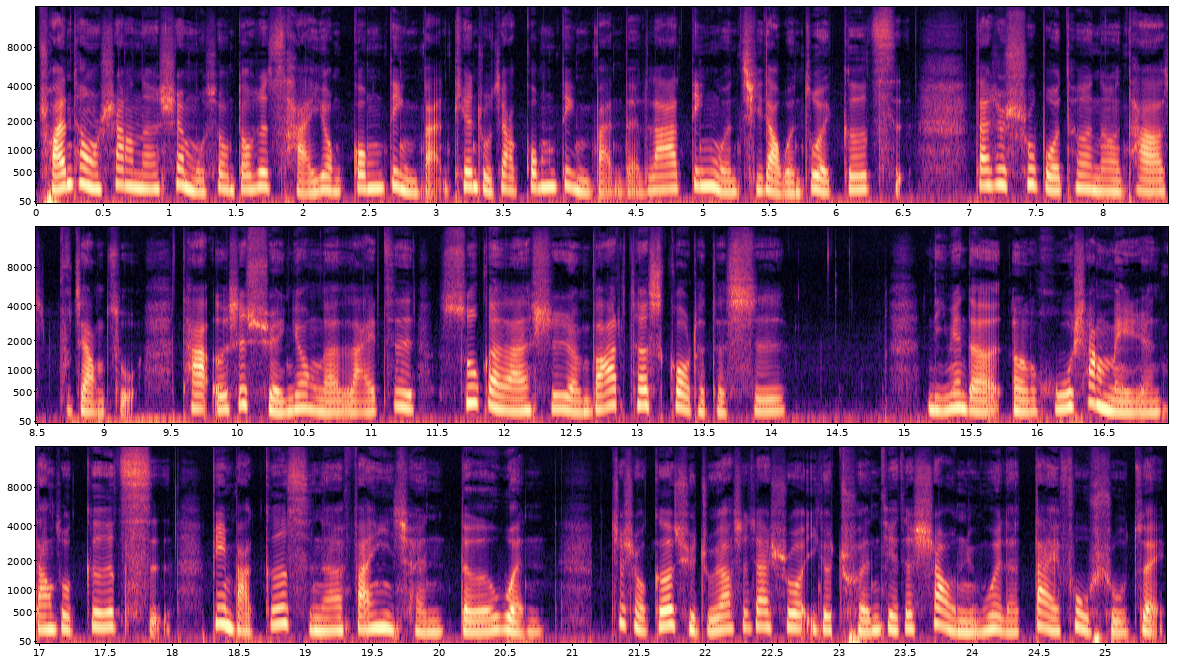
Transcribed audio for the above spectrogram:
传统上呢，圣母颂都是采用公定版天主教公定版的拉丁文祈祷文作为歌词，但是舒伯特呢，他不这样做，他而是选用了来自苏格兰诗人 Walter Scott 的诗。里面的“呃湖上美人”当做歌词，并把歌词呢翻译成德文。这首歌曲主要是在说一个纯洁的少女为了代父赎罪，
